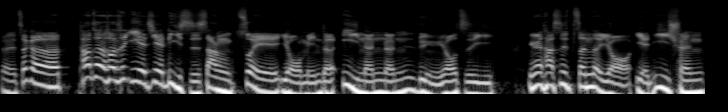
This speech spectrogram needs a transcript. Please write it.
对，这个她真的算是业界历史上最有名的异能人女优之一。因为他是真的有演艺圈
